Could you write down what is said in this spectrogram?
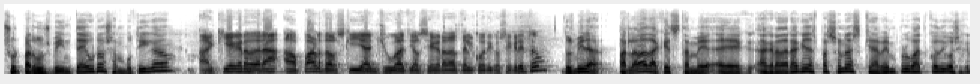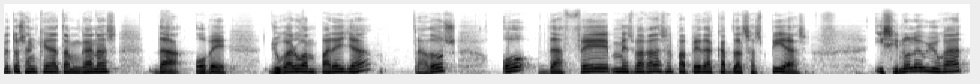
Surt per uns 20 euros en botiga. A qui agradarà, a part dels que ja han jugat i els ha agradat el Código Secreto? Doncs mira, parlava d'aquests també. Eh, agradarà a aquelles persones que, havent provat Código Secreto, s'han quedat amb ganes de, o bé, jugar-ho en parella, a dos, o de fer més vegades el paper de cap dels espies. I si no l'heu jugat,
